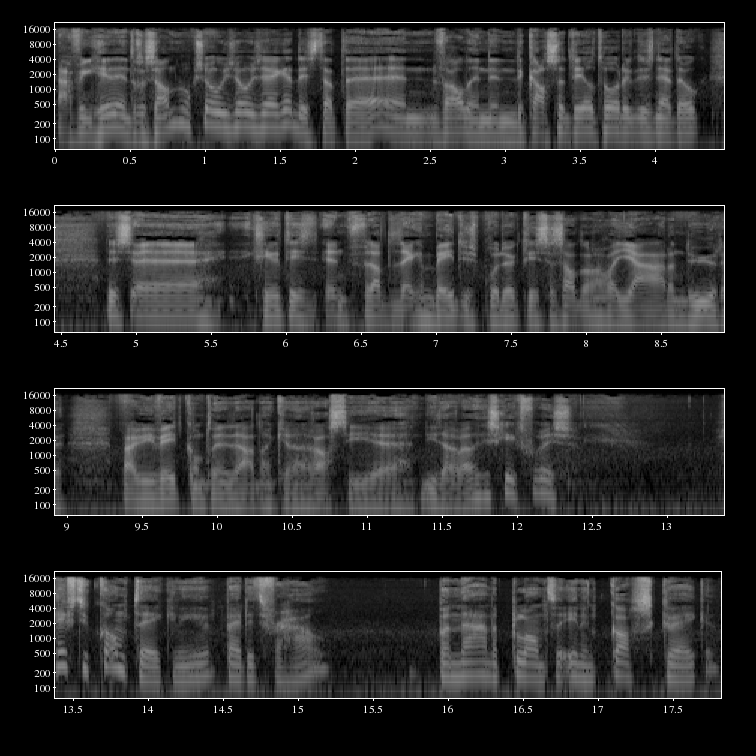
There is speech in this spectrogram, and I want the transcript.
Nou, vind ik heel interessant, moet ik sowieso zeggen. Dus dat, eh, en vooral in, in de kassenteelt hoor ik dus net ook. Dus eh, ik zeg, het is, dat het echt een Betuws product is, dat zal nog wel jaren duren. Maar wie weet komt er inderdaad een keer een ras die, eh, die daar wel geschikt voor is. Heeft u kanttekeningen bij dit verhaal? Bananenplanten in een kas kweken?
